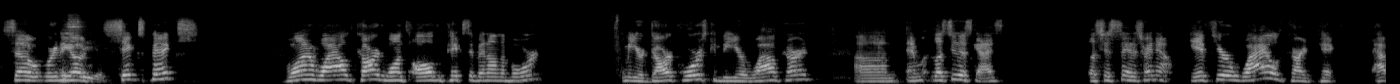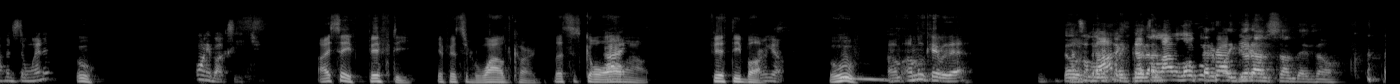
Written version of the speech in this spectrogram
So we're gonna I go six picks, one wild card once all the picks have been on the board. I mean your dark horse, can be your wild card. Um, and let's do this, guys. Let's just say this right now. If your wild card pick happens to win it, Ooh, 20 bucks each. I say 50 if it's your wild card. Let's just go all, right. out. 50 There bucks. we go. Ooh, I'm, I'm okay with that. Bill, That's a lot of good that's a on- lot of local Better craft play good on Sunday, Bill.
